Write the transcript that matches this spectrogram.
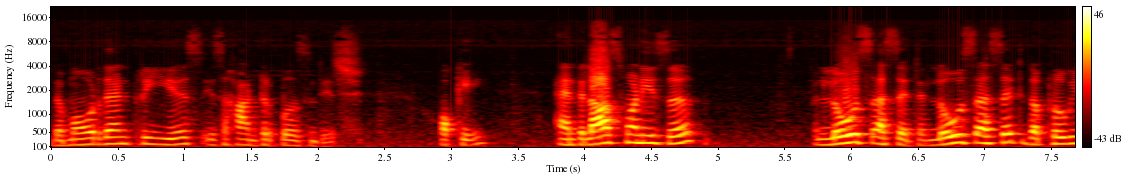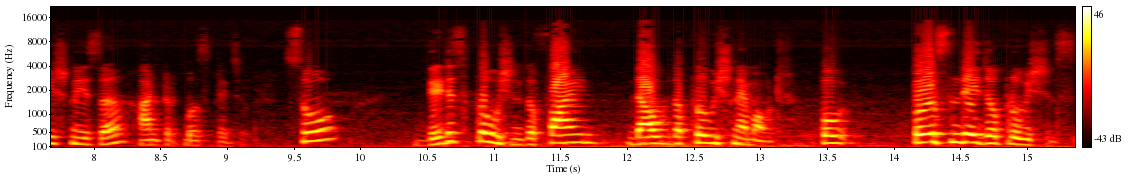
The more than three years is a hundred percentage. Okay? And the last one is a loss asset loss asset the provision is a hundred percentage so that is provision the find out the provision amount percentage of provisions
